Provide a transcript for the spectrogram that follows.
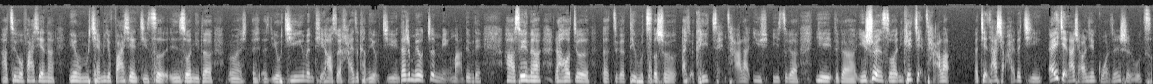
啊，最后发现呢，因为我们前面就发现几次，人说你的呃呃有基因问题哈，所以孩子可能有基因，但是没有证明嘛，对不对？好，所以呢，然后就呃这个第五次的时候，哎就可以检查了，医医这个医这个医生说你可以检查了，呃检查小孩的基因，哎检查小孩的基因果真是如此。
